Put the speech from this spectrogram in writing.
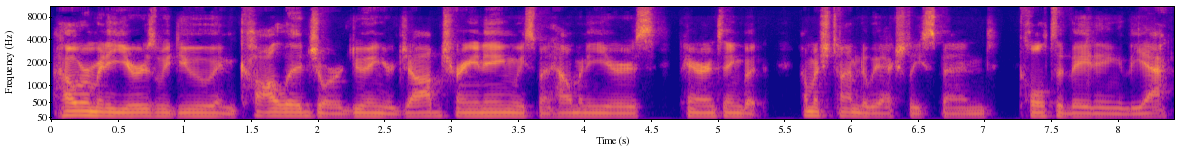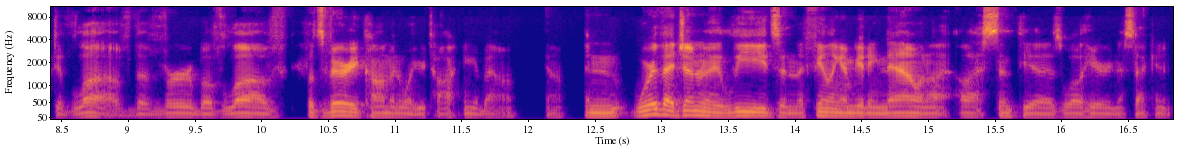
however many years we do in college or doing your job training we spend how many years parenting but how much time do we actually spend cultivating the act of love the verb of love? So it's very common what you're talking about yeah. And where that generally leads, and the feeling I'm getting now, and I'll ask Cynthia as well here in a second,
